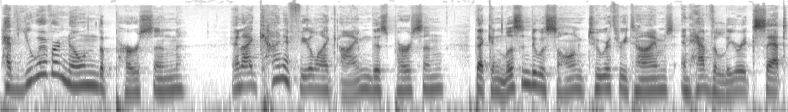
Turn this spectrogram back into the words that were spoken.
have you ever known the person, and I kind of feel like I'm this person, that can listen to a song two or three times and have the lyrics set,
